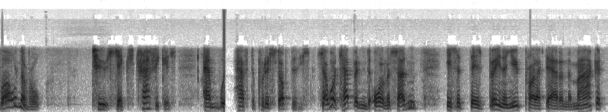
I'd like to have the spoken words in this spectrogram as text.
vulnerable to sex traffickers. And we have to put a stop to this. So, what's happened all of a sudden is that there's been a new product out on the market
